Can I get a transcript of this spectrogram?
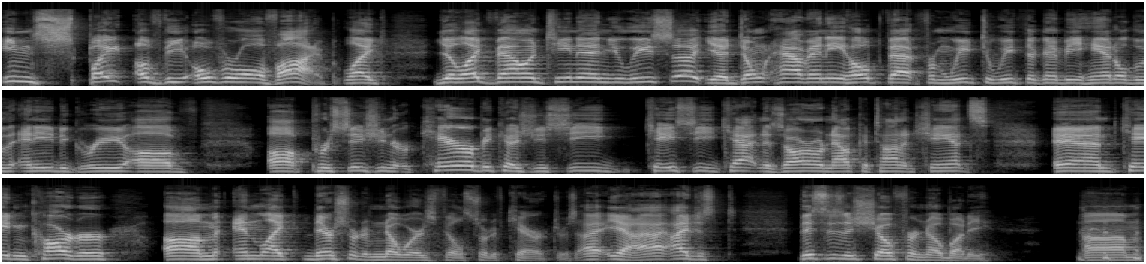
in spite of the overall vibe. Like you like Valentina and Yulisa, you don't have any hope that from week to week they're going to be handled with any degree of uh, precision or care because you see Kacy Catanzaro, now Katana Chance, and Kayden Carter, um, and like they're sort of nowheresville sort of characters. I, yeah, I, I just this is a show for nobody. Um,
